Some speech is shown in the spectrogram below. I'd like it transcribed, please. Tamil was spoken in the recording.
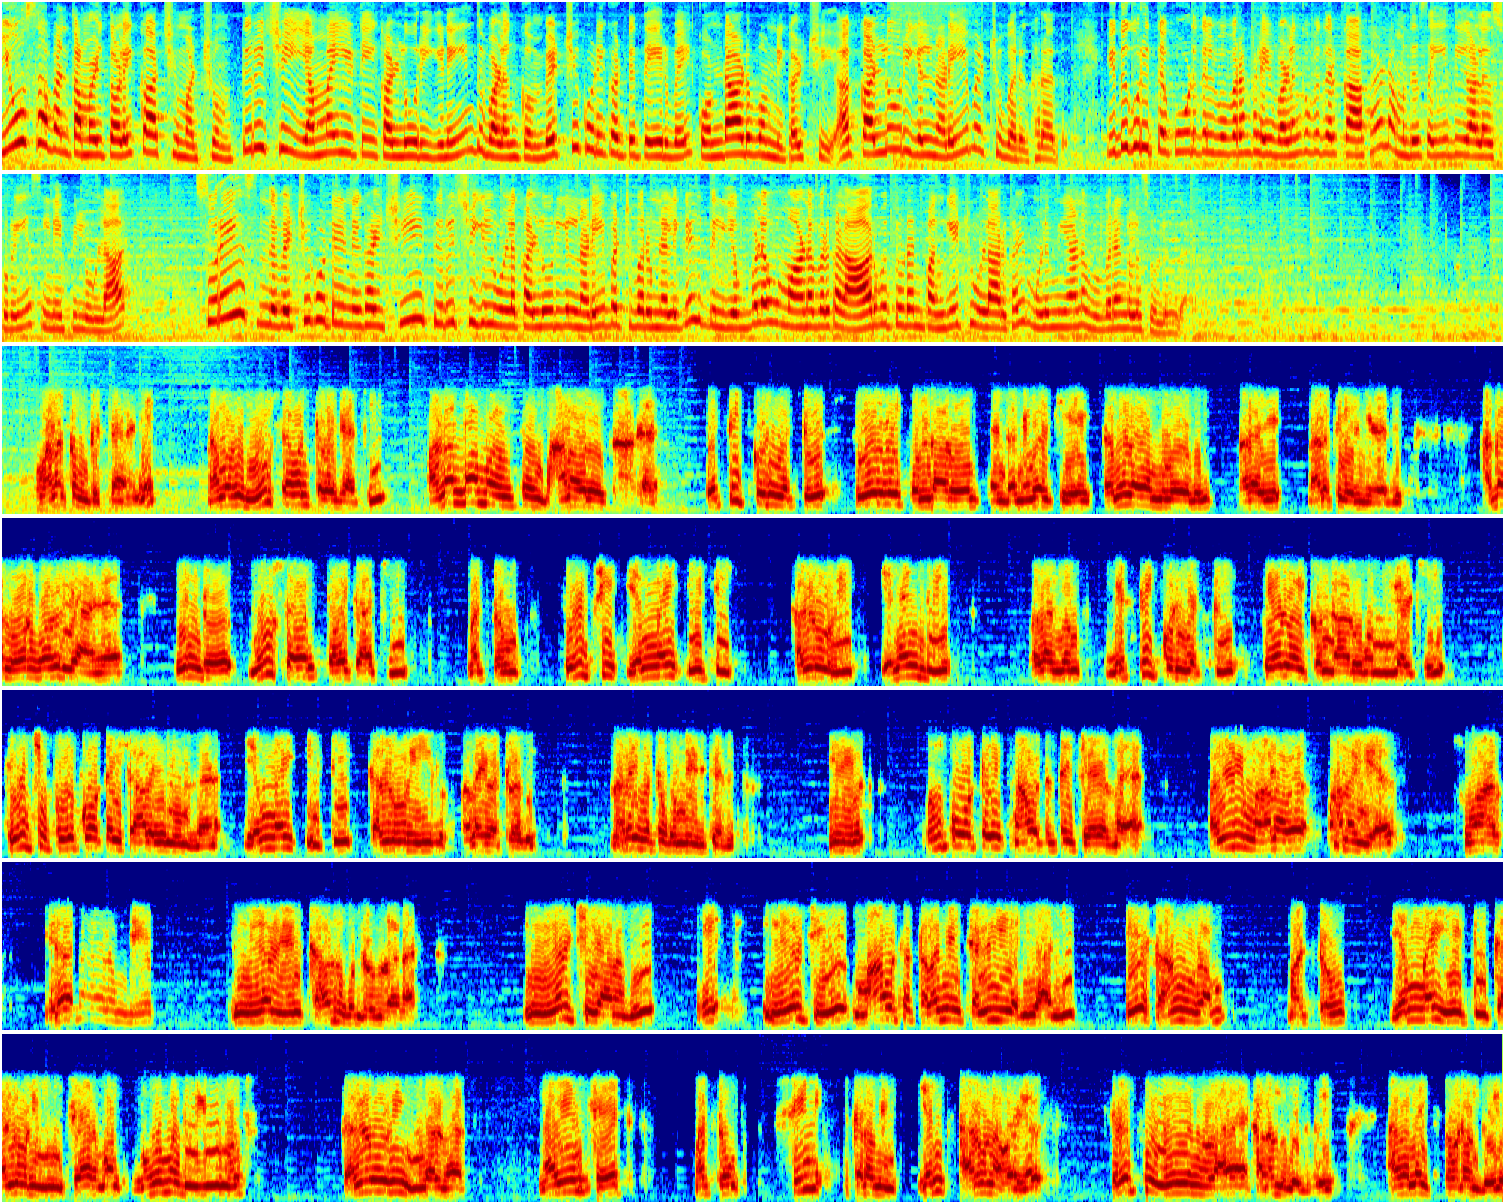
நியூஸ் செவன் தமிழ் தொலைக்காட்சி மற்றும் திருச்சி எம்ஐடி கல்லூரி இணைந்து வழங்கும் வெற்றி கொடிக்கட்டு தேர்வை கொண்டாடுவோம் நிகழ்ச்சி அக்கல்லூரியில் நடைபெற்று வருகிறது. இது குறித்த கூடுதல் விவரங்களை வழங்குவதற்காக நமது செய்தியாளர் சுரேஷ் இணைப்பில் உள்ளார். சுரேஷ் இந்த வெற்றி கொட்டு நிகழ்ச்சி திருச்சியில் உள்ள கல்லூரியில் நடைபெற்று வரும் நிலையில் இதில் எவ்வளவு மாணவர்கள் ஆர்வத்துடன் பங்கேற்றுள்ளார்கள்? முழுமையான விவரங்களை சொல்லுங்க வணக்கம் கிருஷ்ணாரணி நமது நியூ செவன் தொலைக்காட்சி பன்னெண்டாம் வகுப்பு மாணவர்களுக்காக வெற்றி குடிவெட்டு தேர்வை கொண்டாடுவோம் என்ற நிகழ்ச்சியை தமிழகம் முழுவதும் நடத்தி வருகிறது. அதன் ஒரு பகுதியாக இன்று நியூஸ் செவன் தொலைக்காட்சி மற்றும் திருச்சி எம்ஐஇடி கல்லூரி இணைந்து வழங்கும் வெற்றி கொடிவெட்டு தேர்வை கொண்டாடுவோம் நிகழ்ச்சி திருச்சி புதுக்கோட்டை சாலையில் உள்ள எம்ஐஇடி கல்லூரியில் நடைபெற்றது நடைபெற்றுக் கொண்டிருக்கிறது. இதில் புதுக்கோட்டை மாவட்டத்தைச் சேர்ந்த பள்ளி மாணவ மாணவியர் சுமார் இரண்டாயிரம் பேர் இந்நிகழ்வில் கலந்து கொண்டுள்ளனர் இந்நிகழ்ச்சியானது இந்நிகழ்ச்சியில் மாவட்ட தலைமை கல்வி அதிகாரி ஏ சண்முகம் மற்றும் எம்ஐஇடி கல்லூரியின் சேர்மன் முகமது யூனுஸ் கல்லூரி முதல்வர் நவீன் சேட் மற்றும் சி. Academy N. அருண் அவர்கள் சிறப்பு விருந்தினர்களாக கலந்து கொண்டு அதனைத் தொடர்ந்து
